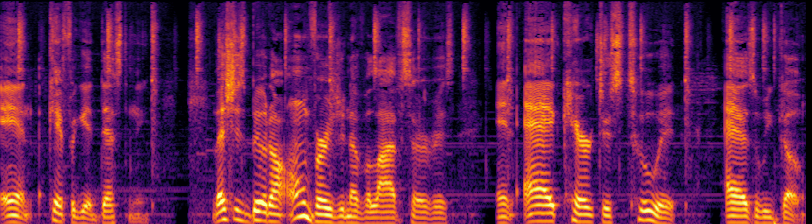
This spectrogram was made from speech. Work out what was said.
and I can't forget Destiny. Let's just build our own version of a live service and add characters to it as we go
